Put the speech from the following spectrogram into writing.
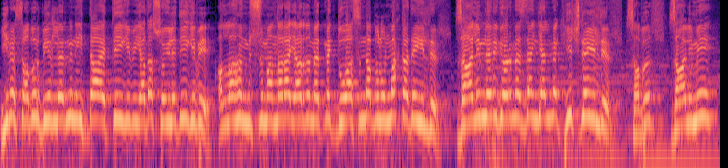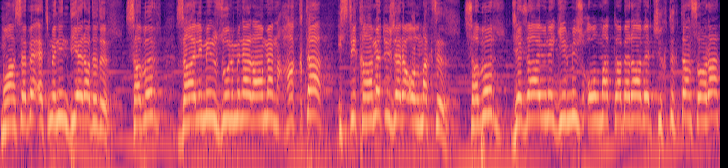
Yine sabır birilerinin iddia ettiği gibi ya da söylediği gibi Allah'ın Müslümanlara yardım etmek duasında bulunmak da değildir. Zalimleri görmezden gelmek hiç değildir. Sabır zalimi muhasebe etmenin diğer adıdır. Sabır zalimin zulmüne rağmen hakta istikamet üzere olmaktır. Sabır cezaevine girmiş olmakla beraber çıktıktan sonra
